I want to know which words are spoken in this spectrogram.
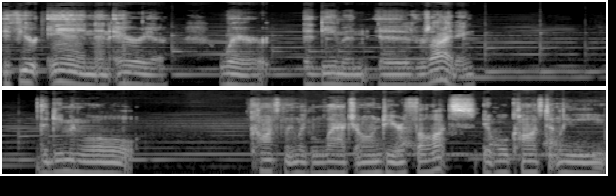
if you're in an area where a demon is residing, the demon will constantly like latch on to your thoughts. It will constantly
